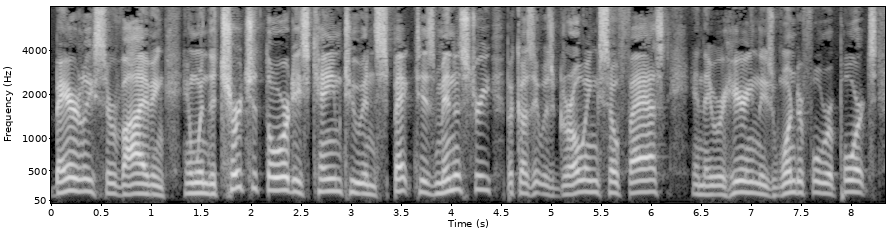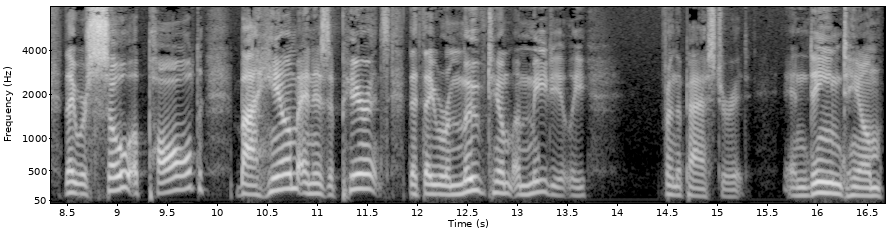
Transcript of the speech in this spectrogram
barely surviving. And when the church authorities came to inspect his ministry because it was growing so fast and they were hearing these wonderful reports, they were so appalled by him and his appearance that they removed him immediately from the pastorate and deemed him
